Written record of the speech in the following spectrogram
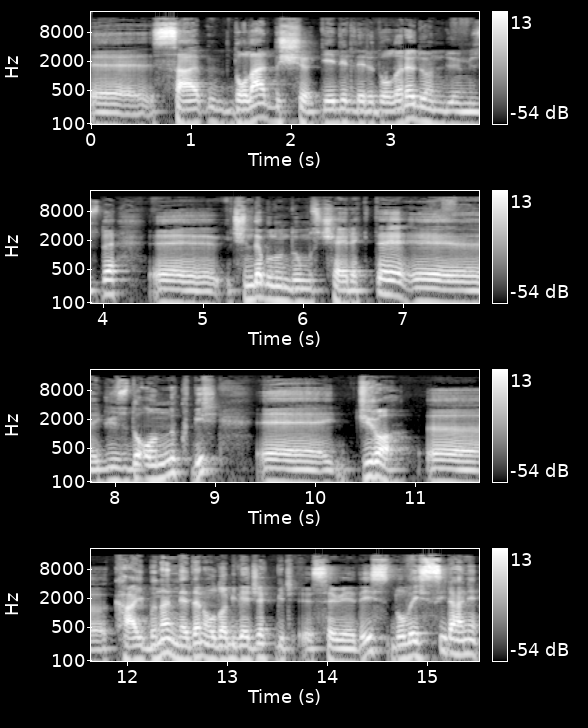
e, sağ, dolar dışı gelirleri dolara döndüğümüzde e, içinde bulunduğumuz çeyrekte e, yüzde onluk bir e, ciro e, kaybına neden olabilecek bir e, seviyedeyiz. Dolayısıyla hani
